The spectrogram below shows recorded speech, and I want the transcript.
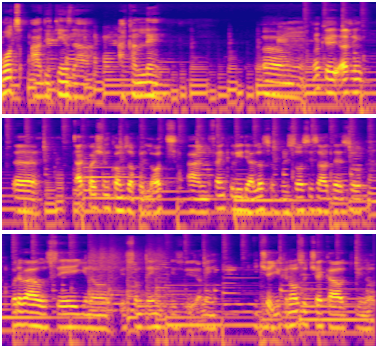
What are the things that I can learn? Um, okay, I think uh, that question comes up a lot, and thankfully there are lots of resources out there. So whatever I will say, you know, is something. Is I mean, you check. You can also check out, you know,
